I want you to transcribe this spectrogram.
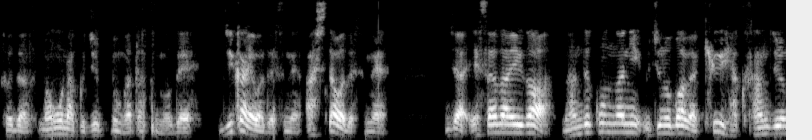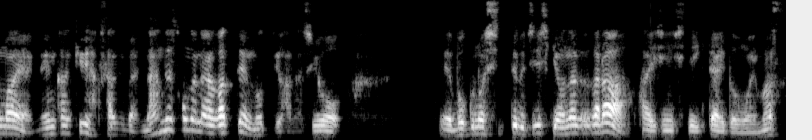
それでは間もなく10分が経つので、次回はですね、明日はですね、じゃあ餌代がなんでこんなに、うちの場合は930万円、年間930万円、なんでそんなに上がってんのっていう話を、え僕の知ってる知識の中から配信していきたいと思います。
